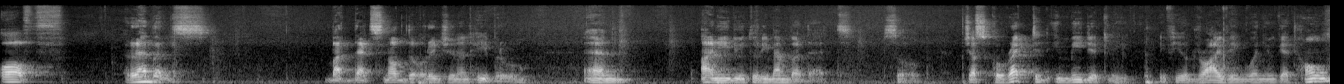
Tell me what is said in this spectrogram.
of rebels. But that's not the original Hebrew. And I need you to remember that. So just correct it immediately if you're driving when you get home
